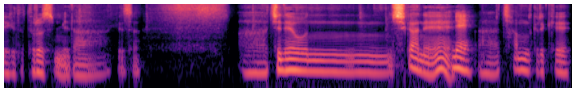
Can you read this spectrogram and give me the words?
얘기도 들었습니다. 그래서 아, 지내온 시간에 네. 아, 참 그렇게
